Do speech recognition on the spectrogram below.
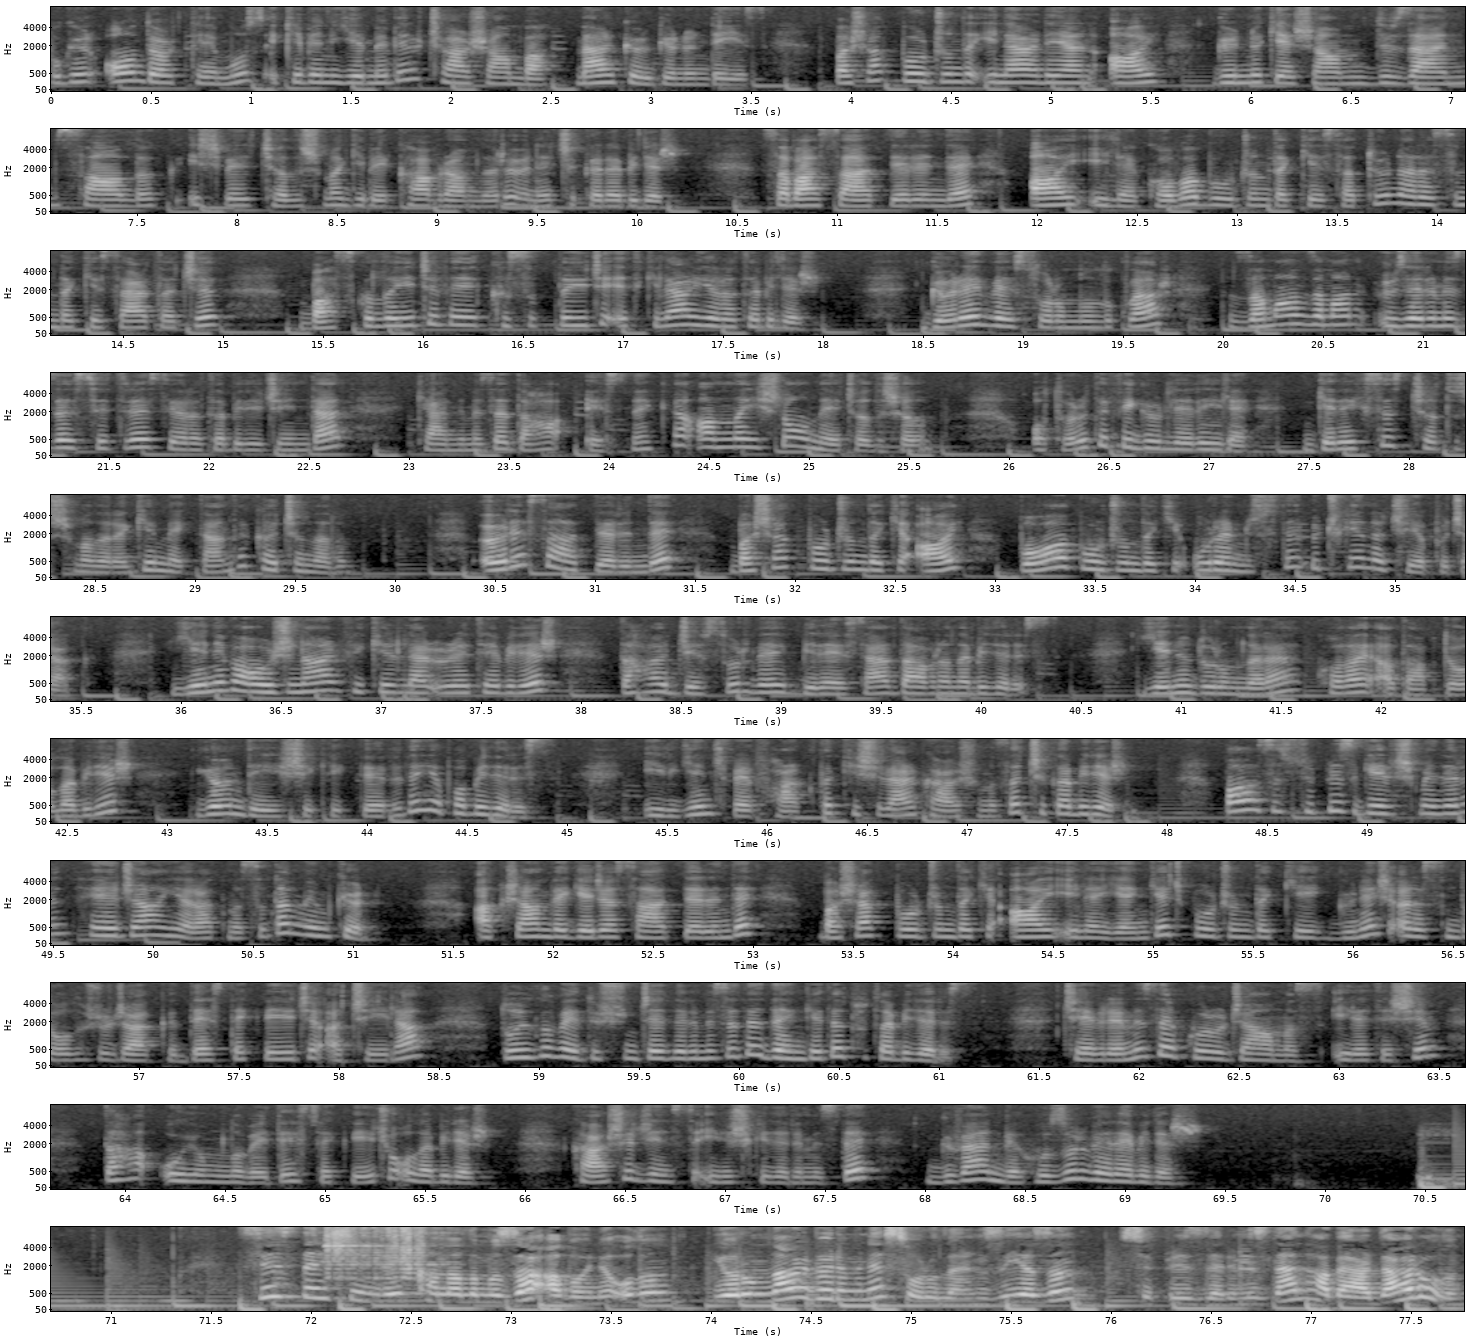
Bugün 14 Temmuz 2021 Çarşamba, Merkür günündeyiz. Başak Burcu'nda ilerleyen ay, günlük yaşam, düzen, sağlık, iş ve çalışma gibi kavramları öne çıkarabilir. Sabah saatlerinde ay ile Kova Burcu'ndaki Satürn arasındaki sert açı, baskılayıcı ve kısıtlayıcı etkiler yaratabilir. Görev ve sorumluluklar zaman zaman üzerimizde stres yaratabileceğinden kendimize daha esnek ve anlayışlı olmaya çalışalım. Otorite figürleriyle gereksiz çatışmalara girmekten de kaçınalım. Öğle saatlerinde Başak Burcu'ndaki Ay, Boğa Burcu'ndaki Uranüs'te üçgen açı yapacak. Yeni ve orijinal fikirler üretebilir, daha cesur ve bireysel davranabiliriz. Yeni durumlara kolay adapte olabilir, yön değişiklikleri de yapabiliriz. İlginç ve farklı kişiler karşımıza çıkabilir. Bazı sürpriz gelişmelerin heyecan yaratması da mümkün. Akşam ve gece saatlerinde Başak Burcu'ndaki Ay ile Yengeç Burcu'ndaki Güneş arasında oluşacak destekleyici açıyla duygu ve düşüncelerimizi de dengede tutabiliriz. Çevremizle kuracağımız iletişim daha uyumlu ve destekleyici olabilir. Karşı cinsle ilişkilerimizde güven ve huzur verebilir. Siz de şimdi kanalımıza abone olun, yorumlar bölümüne sorularınızı yazın, sürprizlerimizden haberdar olun.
